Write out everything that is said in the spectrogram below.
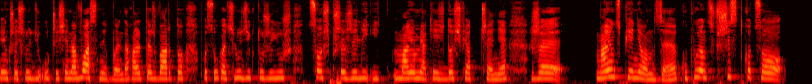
większość ludzi uczy się na własnych błędach, ale też warto posłuchać ludzi, którzy już coś przeżyli i mają jakieś doświadczenie, że mając pieniądze, kupując wszystko, co,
